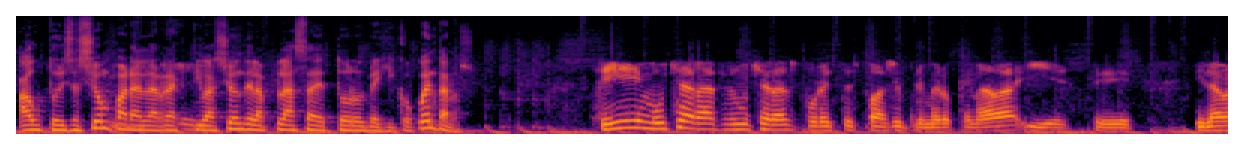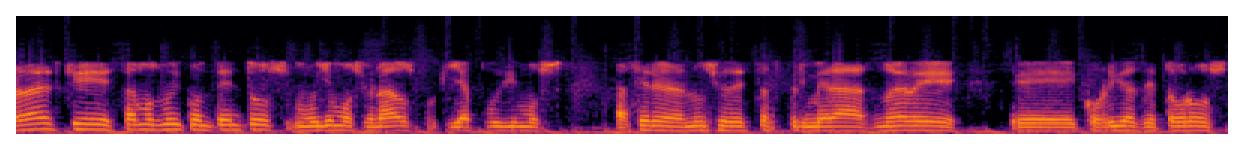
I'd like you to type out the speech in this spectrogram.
autorización para la reactivación de la Plaza de Toros México. Cuéntanos. Sí, muchas gracias, muchas gracias por este espacio primero que nada y este y la verdad es que estamos muy contentos, muy emocionados porque ya pudimos hacer el anuncio de estas primeras nueve eh, corridas de toros,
